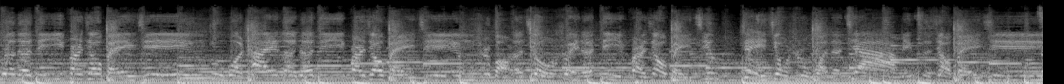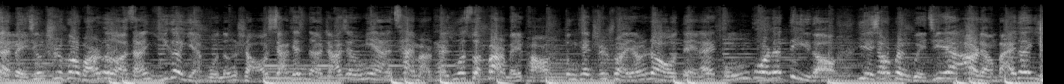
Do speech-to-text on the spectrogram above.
过的地方叫北京，住过拆了的地方叫北京，吃饱了就睡的地方叫北京，这就是我的家，字叫北京。在北京吃喝玩乐，咱一个也不能少。夏天的炸酱面，菜码太多，蒜瓣没跑。冬天吃涮羊肉，得来铜锅的地道。夜宵奔鬼街，二两白的一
